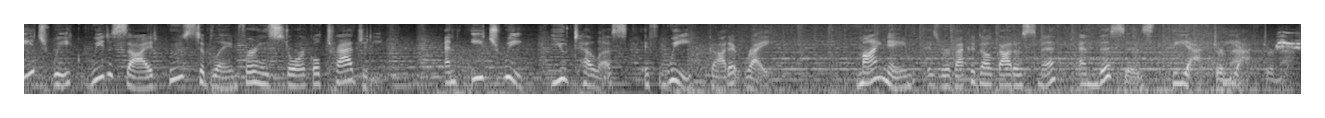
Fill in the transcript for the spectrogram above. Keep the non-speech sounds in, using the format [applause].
Each week, we decide who's to blame for a historical tragedy. And each week, you tell us if we got it right. My name is Rebecca Delgado Smith, and this is The Aftermath. The Aftermath.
